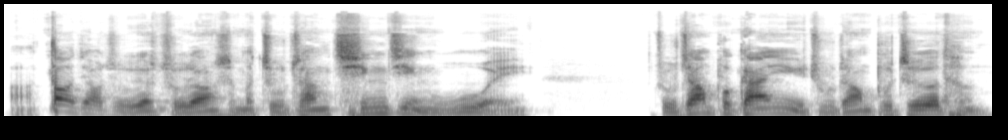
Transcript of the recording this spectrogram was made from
啊！道教主要主张什么？主张清净无为，主张不干预，主张不折腾，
